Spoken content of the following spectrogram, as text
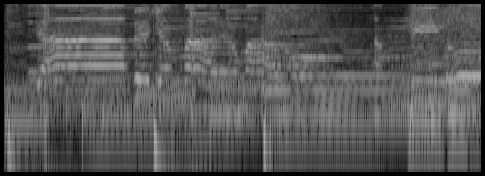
que se ha de llamar hermano, amigo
